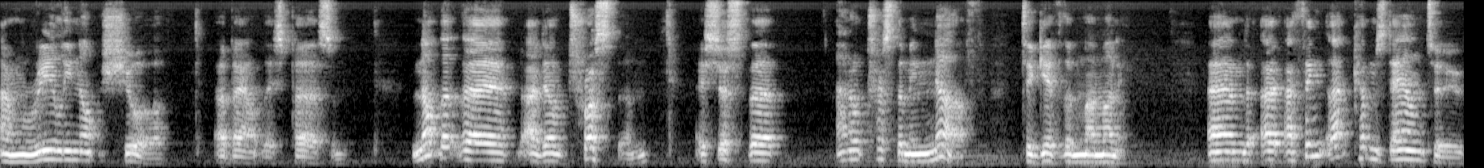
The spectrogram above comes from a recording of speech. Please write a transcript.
I'm really not sure about this person. Not that they're, I don't trust them, it's just that I don't trust them enough to give them my money. And I, I think that comes down to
